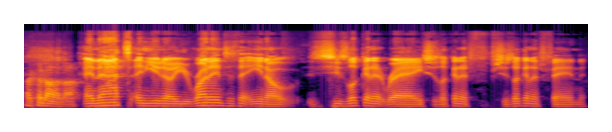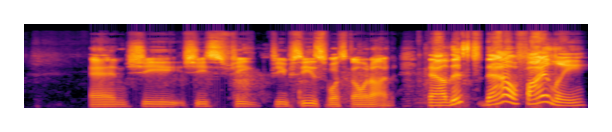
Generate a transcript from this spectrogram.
Takodana. and that's and you know you run into the you know she's looking at Rey, she's looking at she's looking at Finn, and she she's she she sees what's going on. Now this now finally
